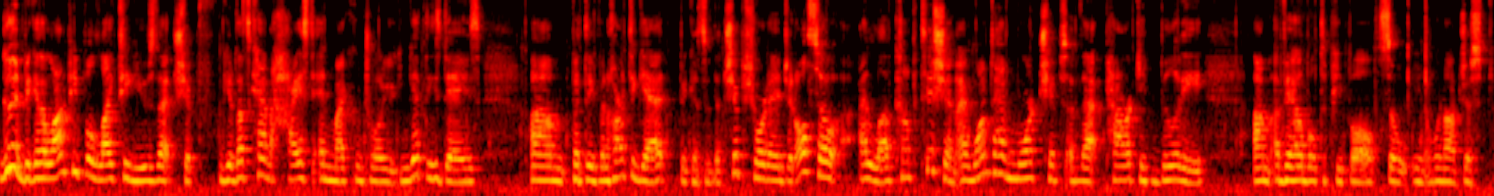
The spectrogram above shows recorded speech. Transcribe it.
good because a lot of people like to use that chip. You know, that's kind of the highest end microcontroller you can get these days. Um, but they've been hard to get because of the chip shortage. And also, I love competition. I want to have more chips of that power capability um, available to people. So you know, we're not just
